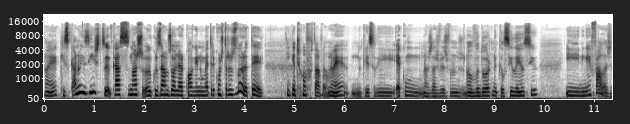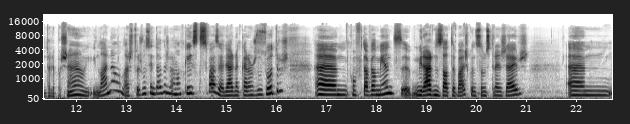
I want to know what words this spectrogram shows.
não é? Que isso cá não existe. Cá se nós eh, cruzarmos o olhar com alguém no metro é constrangedor até, Fica desconfortável, não não é? é? Não queria ali, é como nós às vezes vamos no elevador, naquele silêncio, e ninguém fala, a gente olha para o chão, e lá não, lá as pessoas vão sentadas normal, porque é isso que se faz, é olhar na cara uns dos outros, ahm, confortavelmente, eh, mirar-nos alto a baixo quando somos estrangeiros. Ahm,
